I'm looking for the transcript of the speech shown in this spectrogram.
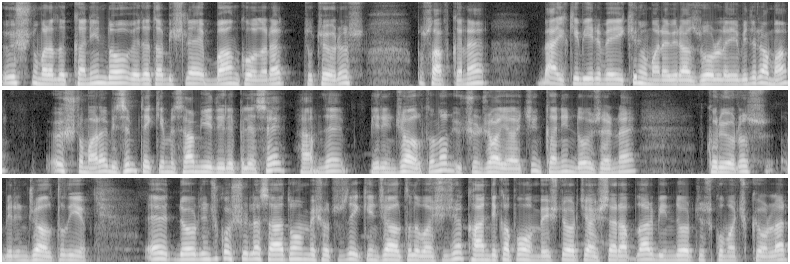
3 numaralı Canindo Vedat Abiş'le banko olarak tutuyoruz. Bu safkanı belki 1 ve 2 numara biraz zorlayabilir ama 3 numara bizim tekimiz hem 7 ile plase hem de birinci altının 3. ayağı için Canindo üzerine kuruyoruz birinci altılıyı. Evet dördüncü koşuyla saat 15.30'da ikinci altılı başlayacak. Handikap 15. 4 yaşlı Araplar 1400 kuma çıkıyorlar.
